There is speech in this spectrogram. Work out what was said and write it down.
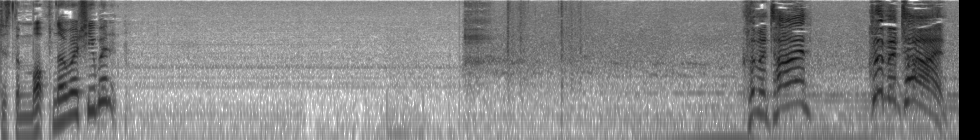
Does the mop know where she went? Clementine? Clementine!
